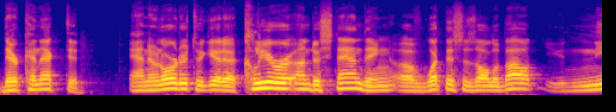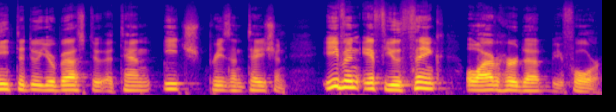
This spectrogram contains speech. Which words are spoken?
They're connected. And in order to get a clearer understanding of what this is all about, you need to do your best to attend each presentation, even if you think, oh, I've heard that before.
